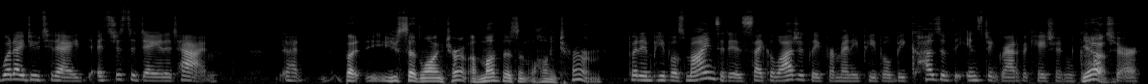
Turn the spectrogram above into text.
what I do today, it's just a day at a time. Go ahead. But you said long term. A month isn't long term. But in people's minds, it is psychologically for many people because of the instant gratification Yeah. culture.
